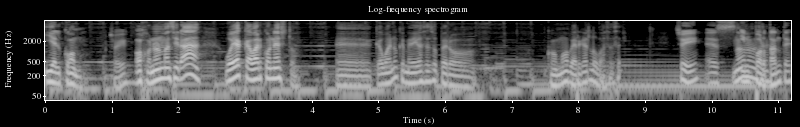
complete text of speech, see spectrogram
y el cómo. Sí. Ojo, no nomás decir, ah, voy a acabar con esto. Eh, qué bueno que me digas eso, pero ¿cómo vergas lo vas a hacer? Sí, es No, no, o sea- importante.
